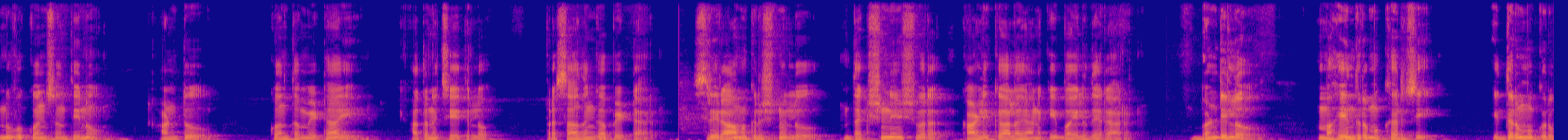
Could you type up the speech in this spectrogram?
నువ్వు కొంచెం తిను అంటూ కొంత మిఠాయి అతని చేతిలో ప్రసాదంగా పెట్టారు. శ్రీరామకృష్ణులు దక్షిణేశ్వర కాళికాలయానికి బయలుదేరారు. బండిలో మహేంద్ర ముఖర్జీ ఇద్దరు ముగ్గురు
